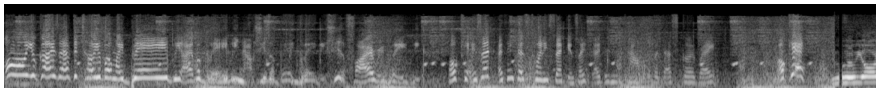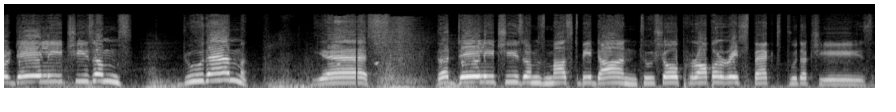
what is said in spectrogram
oh, you guys, I have to tell you about my baby. I have a baby now. She's a big baby. She's a fiery baby. Okay, is that, I think that's 20 seconds. I, I didn't count, but that's good, right? Okay, Do your daily cheesums. Do them. Yes. The daily cheesums must be done to show proper respect to the cheese.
